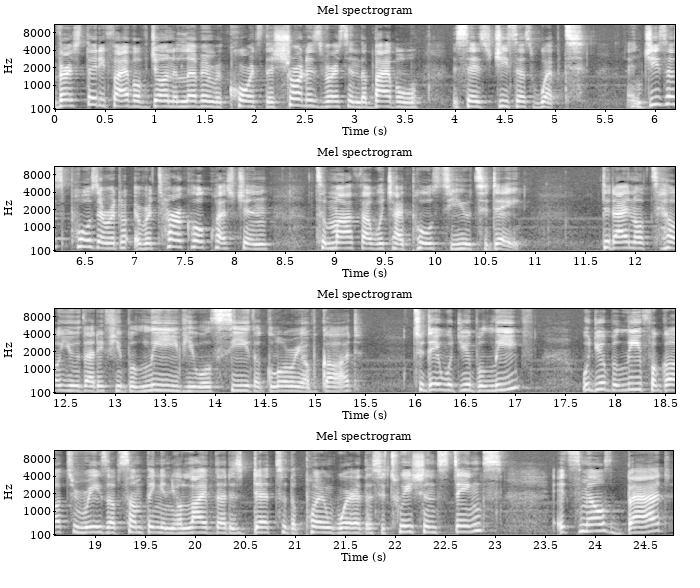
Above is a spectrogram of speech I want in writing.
Verse 35 of John 11 records the shortest verse in the Bible. It says, Jesus wept. And Jesus posed a, rhetorical question to Martha, which I pose to you today. Did I not tell you that if you believe, you will see the glory of God? Today, would you believe? Would you believe for God to raise up something in your life that is dead to the point where the situation stinks? It smells bad.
